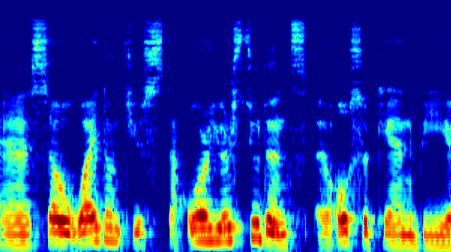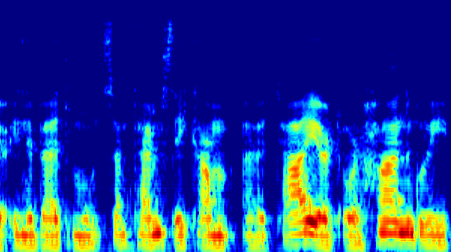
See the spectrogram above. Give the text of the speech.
Uh, so why don't you start or your students uh, also can be in a bad mood. Sometimes they come uh, tired or hungry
